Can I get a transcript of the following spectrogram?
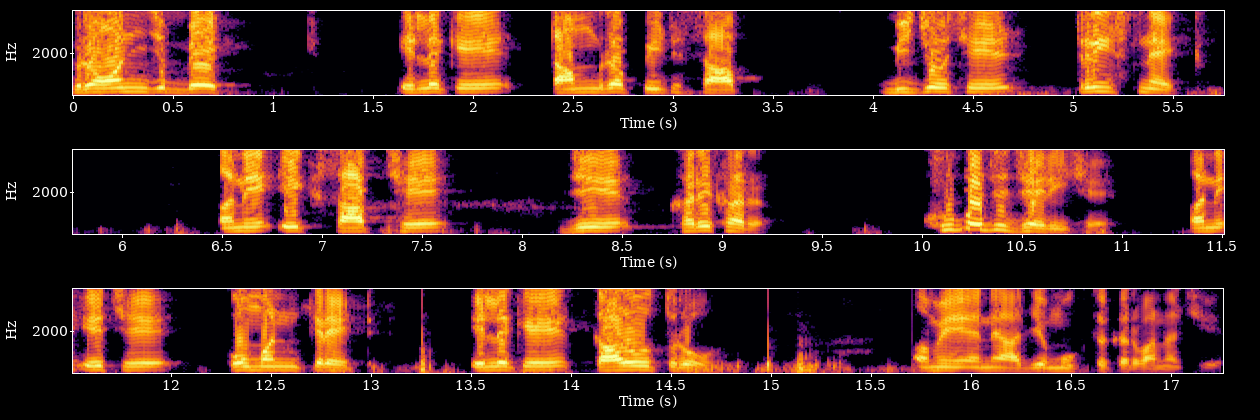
બ્રોન્જ બેક એટલે કે તામ્રપીઠ સાપ, બીજો છે ટ્રી સ્નેક અને એક સાપ છે જે ખરેખર ખૂબ જ ઝેરી છે અને એ છે કોમન ક્રેટ એટલે કે કાળોતરો અમે એને આજે મુક્ત કરવાના છીએ.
